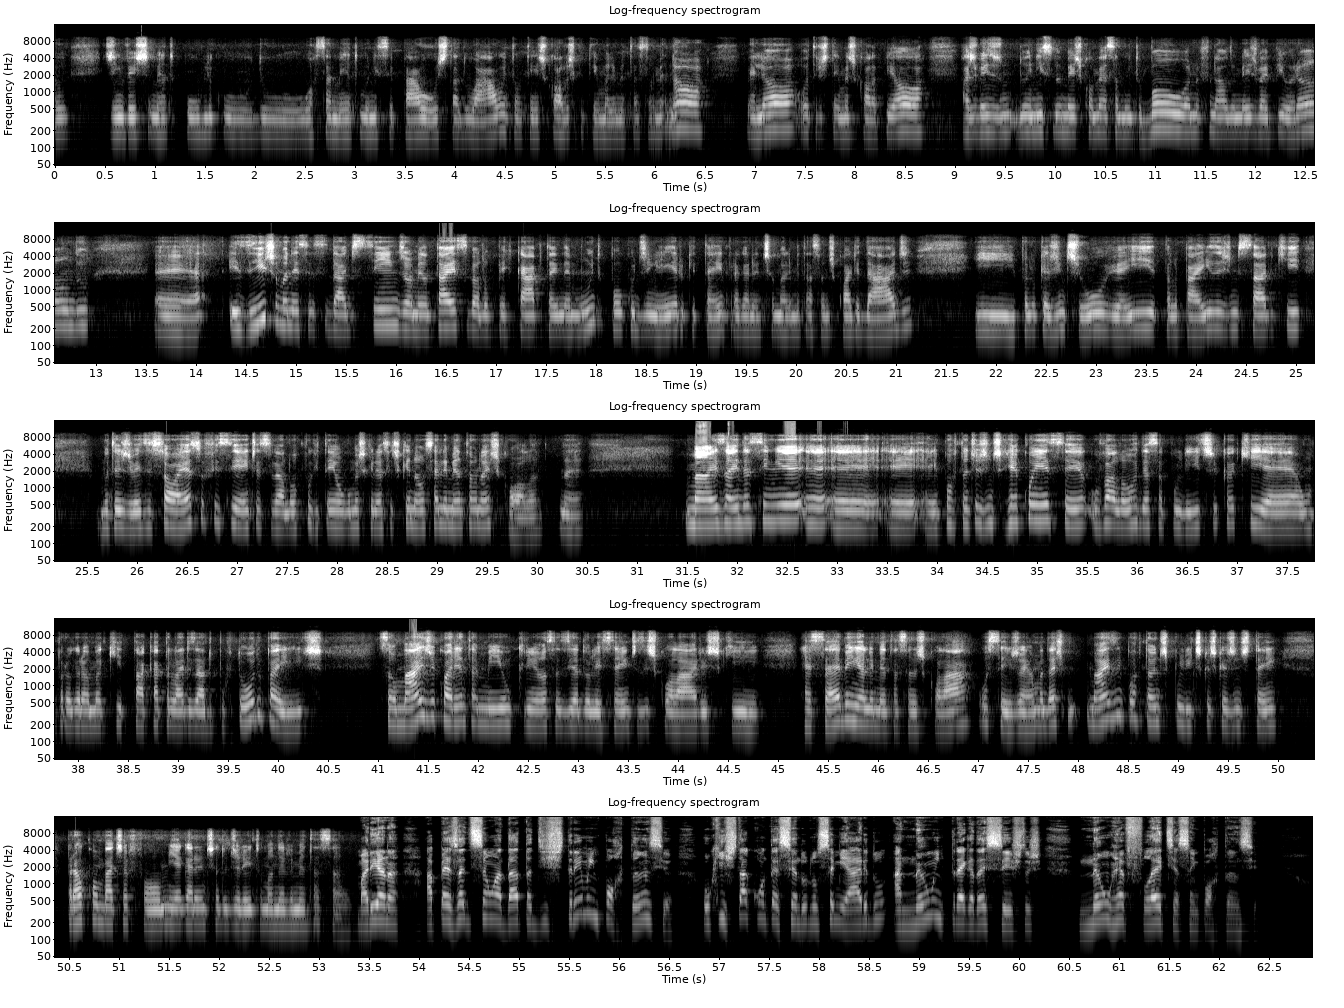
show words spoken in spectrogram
de investimento público do orçamento municipal ou estadual. Então, tem escolas que têm uma alimentação menor, melhor, outras têm uma escola pior. Às vezes, no início do mês começa muito boa, no final do mês vai piorando. É, existe uma necessidade, sim, de aumentar esse valor per capita, ainda é muito pouco dinheiro que tem para garantir uma alimentação de qualidade. E pelo que a gente ouve aí, pelo país, a gente sabe que muitas vezes só é suficiente esse valor porque tem algumas crianças que não se alimentam na escola, né? mas ainda assim é, é, é, é, importante a gente reconhecer o valor dessa política, que é um programa que está capilarizado por todo o país. São mais de 40 mil crianças e adolescentes escolares que recebem alimentação escolar, ou seja, é uma das mais importantes políticas que a gente tem para o combate à fome e a garantia do direito humano à alimentação. Mariana, apesar de ser uma data de extrema importância, o que está acontecendo no semiárido, a não entrega das cestas, não reflete essa importância.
